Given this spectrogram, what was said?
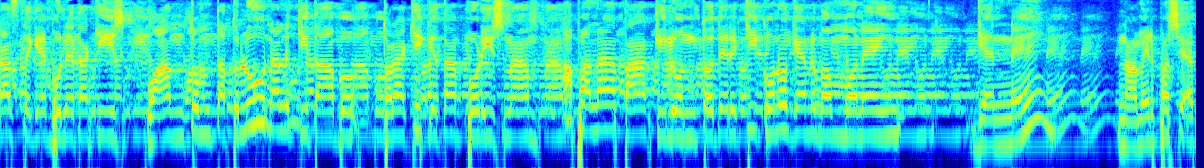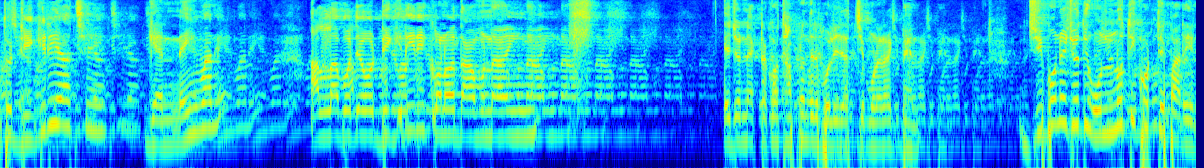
কাজ থেকে ভুলে থাকিস। ওয়ান্তুম তাতলুন আল কিতাব। তোরা কি কিতাব পড়িস না আফালা তাকিলুন, তোদের কি কোনো জ্ঞান গম্য নেই? জ্ঞান নেই? নামের পাশে এত ডিগ্রি আছে। জ্ঞান নেই মানে? আল্লাহ বোঝে ও ডিগ্রিরই কোনো দাম নাই। এই জন্য একটা কথা আপনাদের বলে যাচ্ছি, মনে রাখবেন। জীবনে যদি উন্নতি করতে পারেন,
